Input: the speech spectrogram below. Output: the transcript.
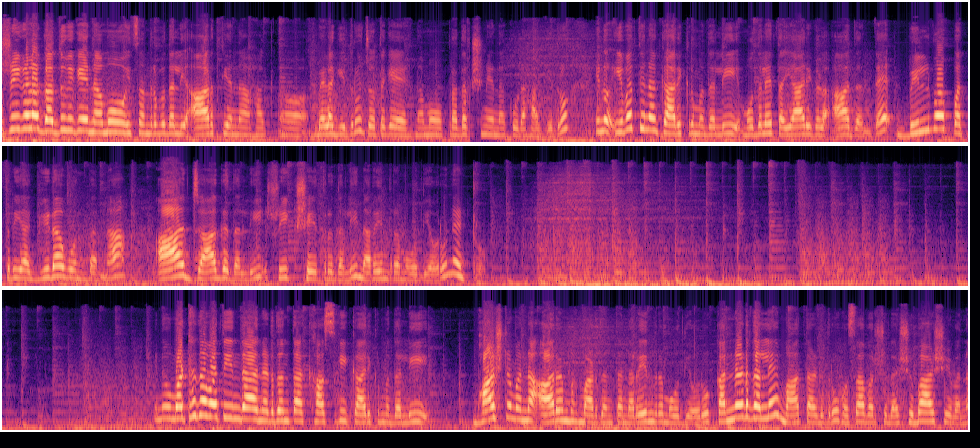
ಶ್ರೀಗಳ ಗದ್ದುಗೆಗೆ ನಮೋ ಈ ಸಂದರ್ಭದಲ್ಲಿ ಆರತಿಯನ್ನ ಬೆಳಗಿದ್ರು. ಜೊತೆಗೆ ನಮೋ ಪ್ರದಕ್ಷಿಣೆಯನ್ನ ಕೂಡ ಹಾಕಿದ್ರು. ಇನ್ನು ಇವತ್ತಿನ ಕಾರ್ಯಕ್ರಮದಲ್ಲಿ ಮೊದಲೇ ತಯಾರಿಗಳ ಆದಂತೆ ಬಿಲ್ವ ಪತ್ರಿಯ ಗಿಡವೊಂದನ್ನ ಆ ಜಾಗದಲ್ಲಿ, ಶ್ರೀ ಕ್ಷೇತ್ರದಲ್ಲಿ ನರೇಂದ್ರ ಮೋದಿ ಅವರು ನೆಟ್ರು. ಇನ್ನು ಮಠದ ವತಿಯಿಂದ ನಡೆದಂತ ಖಾಸಗಿ ಕಾರ್ಯಕ್ರಮದಲ್ಲಿ ಭಾಷಣವನ್ನ ಆರಂಭ ಮಾಡಿದಂತ ನರೇಂದ್ರ ಮೋದಿ ಅವರು ಕನ್ನಡದಲ್ಲೇ ಮಾತಾಡಿದ್ರು, ಹೊಸ ವರ್ಷದ ಶುಭಾಶಯವನ್ನ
